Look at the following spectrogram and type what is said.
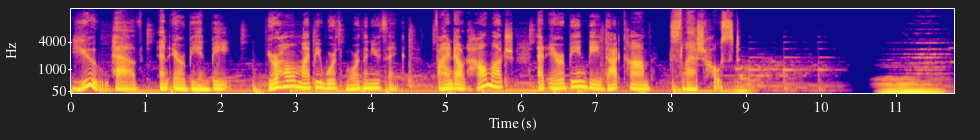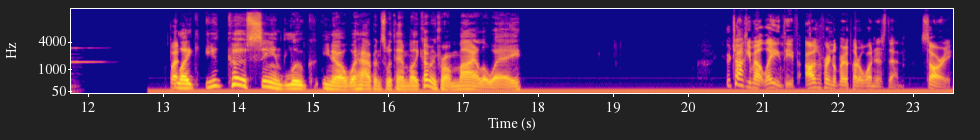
you have an Airbnb. Your home might be worth more than you think. Find out how much at airbnb.com/slash host. But like you could have seen Luke, you know, what happens with him like coming from a mile away. you're talking about Lightning Thief. I was referring to Ready Player One just then. Sorry.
